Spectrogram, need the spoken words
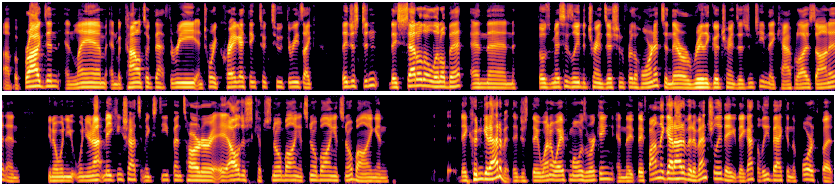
Uh, but Brogdon and Lamb and McConnell took that three, and Torrey Craig, I think, took two threes. Like they just didn't, they settled a little bit, and then those misses lead to transition for the Hornets, and they're a really good transition team. They capitalized on it. And, you know, when you when you're not making shots, it makes defense harder. It all just kept snowballing and snowballing and snowballing, and they couldn't get out of it. They just they went away from what was working, and they, they finally got out of it eventually. They they got the lead back in the fourth, but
